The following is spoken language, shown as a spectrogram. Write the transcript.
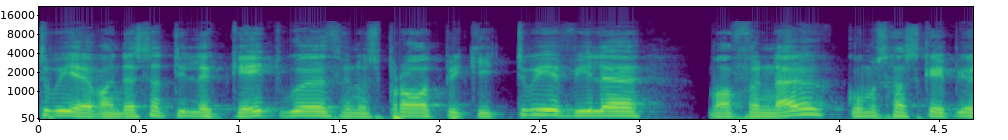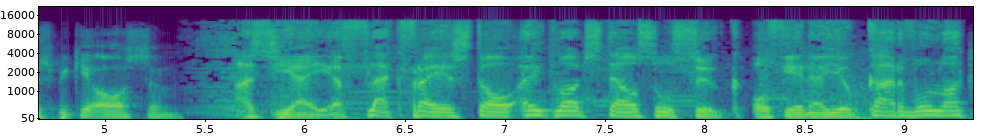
2 want dis natuurlik Getworth en ons praat bietjie twee wiele Maar vir nou, kom ons gaan skep eers 'n bietjie asem. As jy 'n vlekvrye staal uitlaatstelsel soek of jy nou jou kar wil laat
